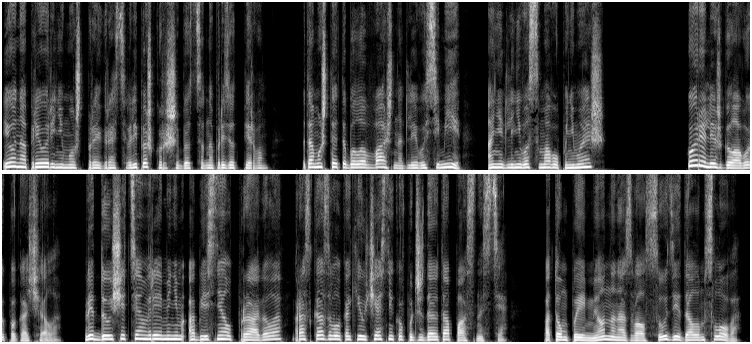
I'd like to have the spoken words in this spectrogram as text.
И он априори не может проиграть, в лепешку расшибется, но придет первым, потому что это было важно для его семьи, а не для него самого, понимаешь?» Кори лишь головой покачала. Ведущий тем временем объяснял правила, рассказывал, какие участников поджидают опасности. Потом поименно назвал судей и дал им слово —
